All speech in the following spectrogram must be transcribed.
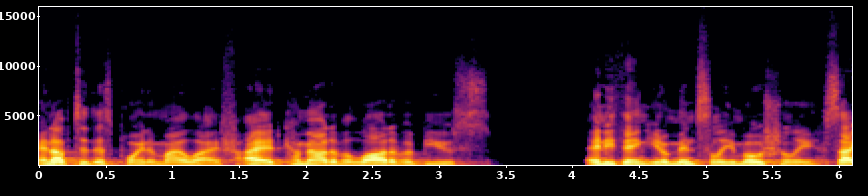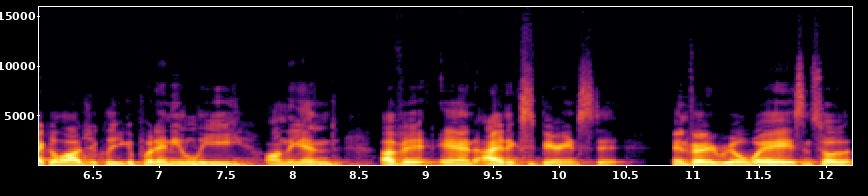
And up to this point in my life, I had come out of a lot of abuse. Anything, you know, mentally, emotionally, psychologically, you could put any Lee on the end of it, and I'd experienced it in very real ways. And so,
